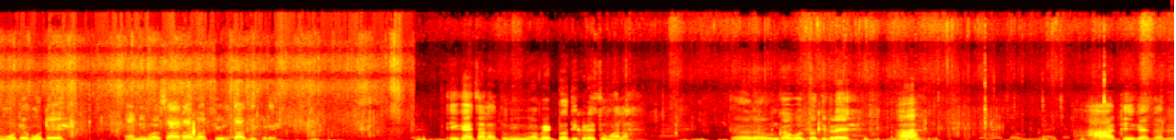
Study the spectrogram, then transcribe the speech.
मोठे मोठे ॲनिमल्स आरामात फिरतात इकडे. ठीक आहे चला तुम्ही मग भेटतो तिकडे तुम्हाला. तर अरुण का बोलतो तिकडे? हां? हां ठीक आहे चालेल.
